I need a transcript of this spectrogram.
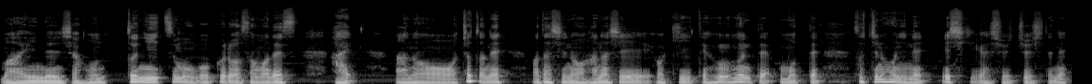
満員電車、本当にいつもご苦労様です。はい。あのー、ちょっとね、私の話を聞いて、ふんふんって思って、そっちの方にね、意識が集中してね、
